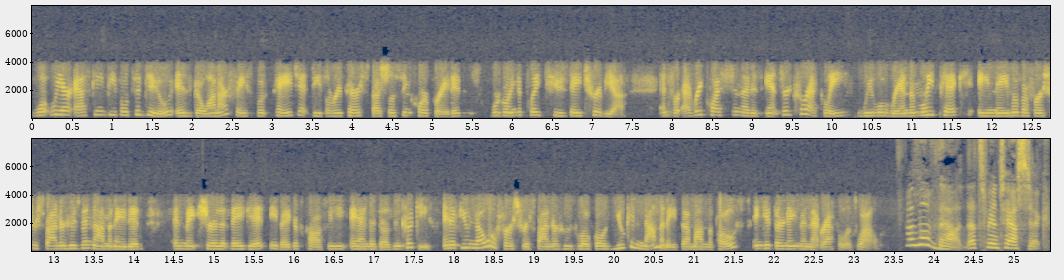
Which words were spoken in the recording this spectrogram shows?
what we are asking people to do is go on our Facebook page at Diesel Repair Specialists Incorporated. We're going to play Tuesday trivia. And for every question that is answered correctly, we will randomly pick a name of a first responder who's been nominated and make sure that they get a bag of coffee and a dozen cookies. And if you know a first responder who's local, you can nominate them on the post and get their name in that raffle as well. I love that. That's fantastic.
